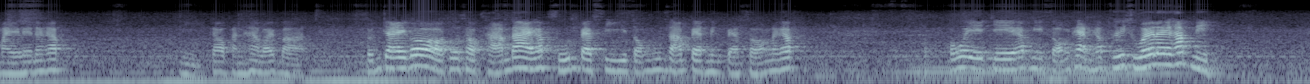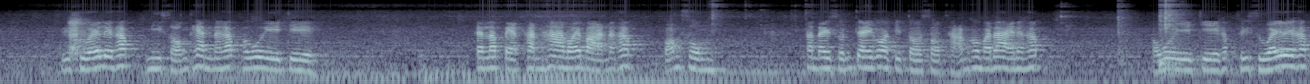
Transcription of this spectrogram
หม่ ๆเลยนะครับ นี่ 9,500 บาท สนใจก็โทรสอบถามได้ครับ 0842038182 นะครับ Power AJ ครับ มี 2 แท่นครับ สวยๆเลยครับนี่ สวยๆเลยครับ มี2แท่นนะครับ Power AJ แท่นละ 8,500 บาทนะครับ พร้อมส่ง ท่านใดสนใจก็ติดต่อสอบถามเข้ามาได้นะครับ Power AJ ครับสวยๆเลยครับ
